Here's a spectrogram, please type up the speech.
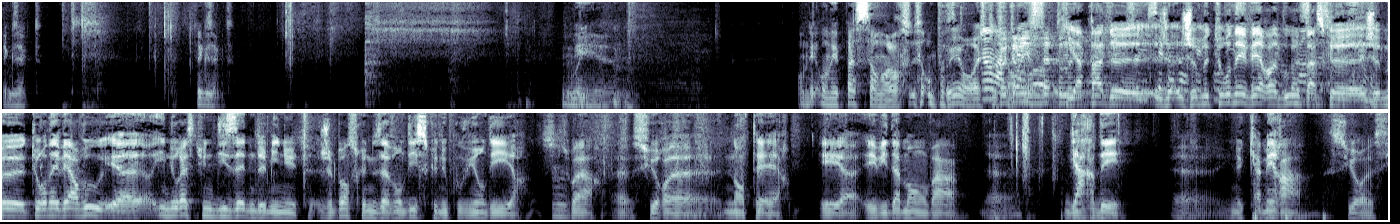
Exact. Exact. Mais euh, on n'est pas sans. Alors, on peut, oui, on reste Il n'y a pas de. Je, me tournais vers vous parce que je me tournais vers vous. Euh, il nous reste une dizaine de minutes. Je pense que nous avons dit ce que nous pouvions dire ce hmm. soir euh, sur Nanterre. Et évidemment, on va garder une caméra sur ce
